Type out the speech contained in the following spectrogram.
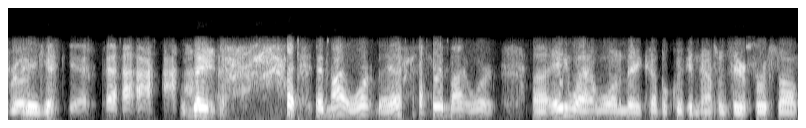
bro, you kick you. They, it might work, man. it might work. Uh, anyway, I want to make a couple quick announcements here. First off,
